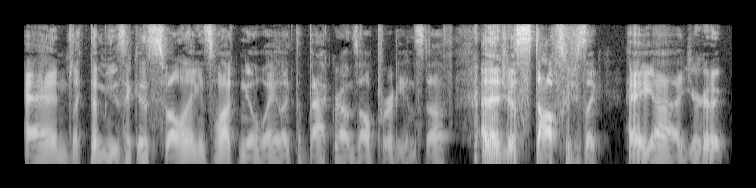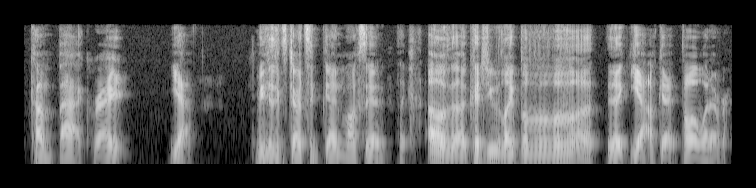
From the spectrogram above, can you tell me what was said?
And like the music is swelling, it's walking away, like the background's all pretty and stuff. And then it just stops because she's like, Hey, uh, you're gonna come back, right? Yeah. Music starts again, walks in, like, oh, uh, could you like blah blah blah blah? Like, yeah, okay, but whatever.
